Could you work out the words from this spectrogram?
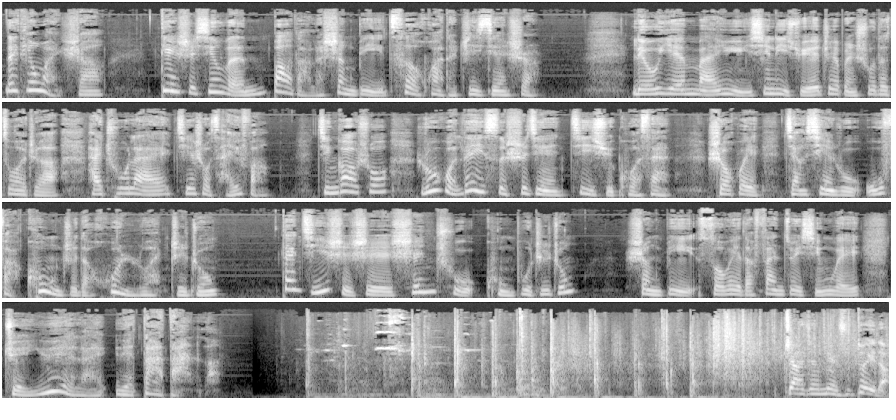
那天晚上。电视新闻报道了盛弼策划的这件事儿，《流言满语心理学》这本书的作者还出来接受采访，警告说，如果类似事件继续扩散，社会将陷入无法控制的混乱之中。但即使是身处恐怖之中，盛弼所谓的犯罪行为却越来越大胆了。炸酱面是对的。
